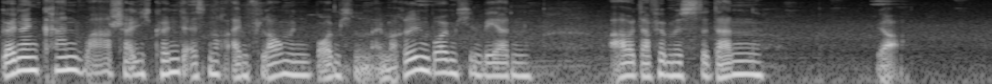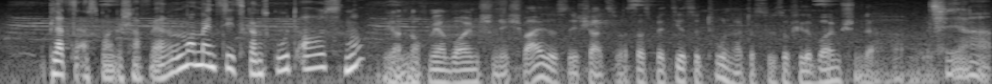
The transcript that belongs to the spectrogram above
gönnen kann. Wahrscheinlich könnte es noch ein Pflaumenbäumchen und ein Marillenbäumchen werden. Aber dafür müsste dann ja, Platz erstmal geschafft werden. Im Moment sieht es ganz gut aus. Ne? Ja, noch mehr Bäumchen. Ich weiß es nicht, Schatz, was das mit dir zu tun hat, dass du so viele Bäumchen da haben willst. Tja,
